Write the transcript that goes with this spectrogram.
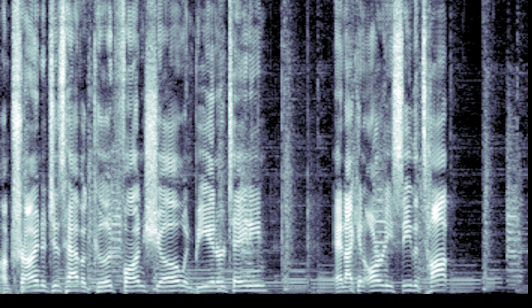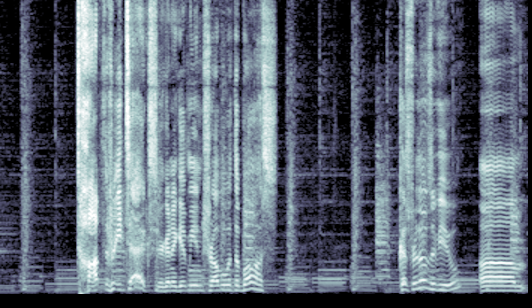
I'm trying to just have a good, fun show and be entertaining. And I can already see the top top three texts You're going to get me in trouble with the boss. Because for those of you um,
